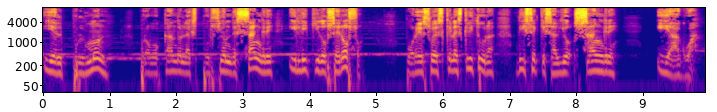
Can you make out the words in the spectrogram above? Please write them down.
y el pulmón, provocando la expulsión de sangre y líquido seroso. Por eso es que la escritura dice que salió sangre y agua.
